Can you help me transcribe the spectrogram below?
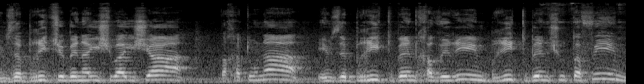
אם זה ברית שבין האיש והאישה בחתונה, אם זה ברית בין חברים, ברית בין שותפים.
